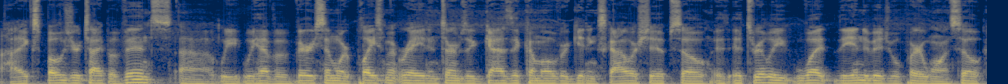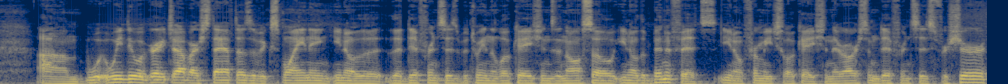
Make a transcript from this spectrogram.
Uh, exposure type events. Uh, we, we have a very similar placement rate in terms of guys that come over getting scholarships. So it, it's really what the individual player wants. So um, we, we, do a great job. Our staff does of explaining, you know, the, the differences between the locations and also, you know, the benefits, you know, from each location. There are some differences for sure,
